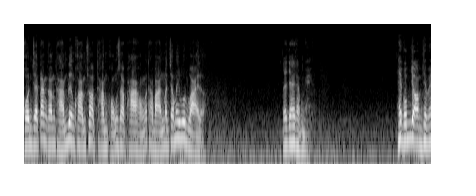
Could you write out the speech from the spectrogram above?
คนจะตั้งคำถามเรื่องความชอบธรรมของสภาของรัฐบาลมันจะไม่วุ่นวายเหรอ แล้วจะให้ทำไง ให้ผมยอมใช่ไหม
